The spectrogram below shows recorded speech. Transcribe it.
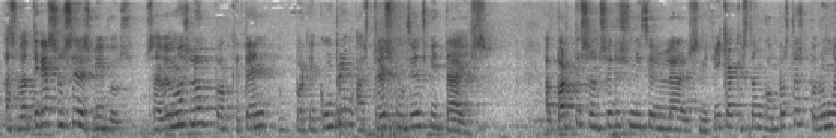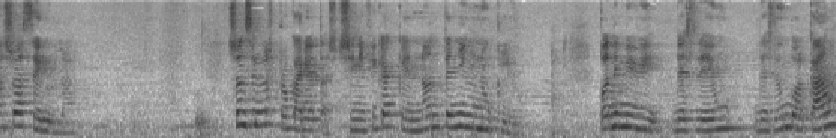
As bacterias son seres vivos, sabémoslo porque, ten, porque cumpren as tres funcións vitais. A parte son seres unicelulares, significa que están compostas por unha soa célula. Son células procariotas, significa que non teñen núcleo. Poden vivir desde un, desde un volcán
